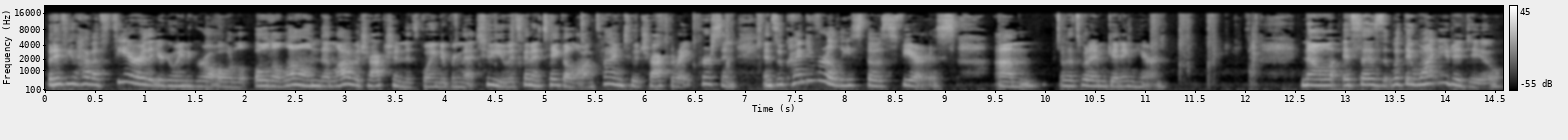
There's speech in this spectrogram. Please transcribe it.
But if you have a fear that you're going to grow old, old alone, then law of attraction is going to bring that to you. It's going to take a long time to attract the right person. And so kind of release those fears. Um, that's what I'm getting here. Now, it says what they want you to do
